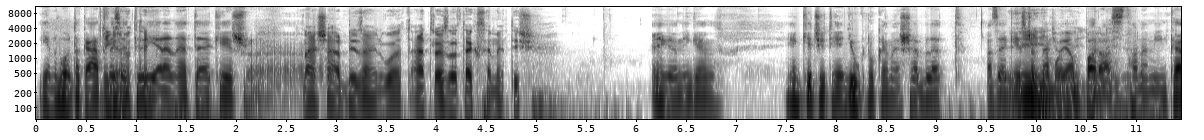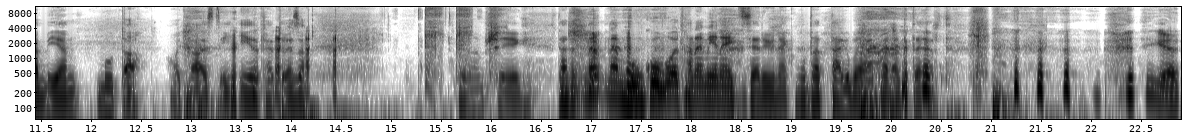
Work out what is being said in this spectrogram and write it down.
Ilyen voltak átvezető Igen, jelenetek, és... Más art design volt, átrajzolták szemet is. Igen, igen. Ilyen kicsit ilyen gyuknukemesebb lett az egész, így, csak nem olyan így, paraszt, így, hanem inkább ilyen buta, hogyha ezt így érthető ez a különbség. Tehát nem, nem bunkó volt, hanem ilyen egyszerűnek mutatták be a karaktert. Igen.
